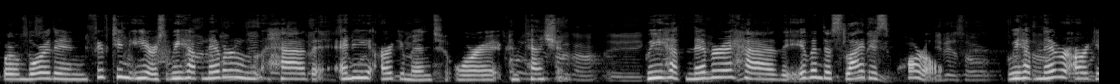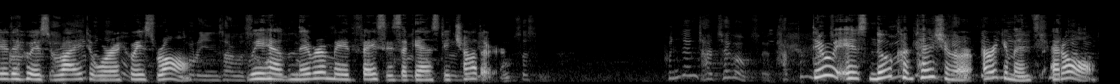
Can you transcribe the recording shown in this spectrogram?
for more than 15 years, we have never had any argument or contention. We have never had even the slightest quarrel. We have never argued who is right or who is wrong. We have never made faces against each other. There is no contention or argument at all.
